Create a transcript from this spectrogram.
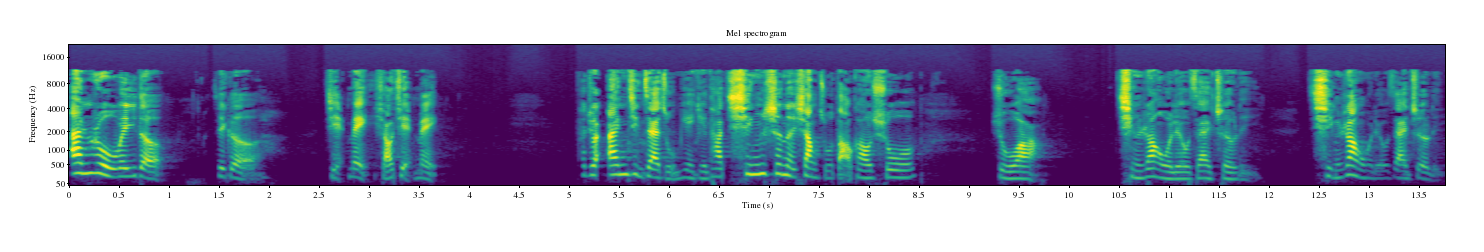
安若薇的这个姐妹，小姐妹，她就安静在主面前，她轻声的向主祷告说：“主啊，请让我留在这里，请让我留在这里。”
